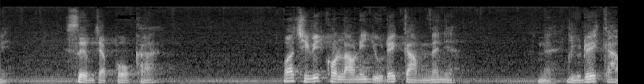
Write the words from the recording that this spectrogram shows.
นี่เสื่อมจากโภคะ ว่าชีวิตคนเรานี่อยู่ด้วยกรรมนะเนี่ยนะอยู่ด้วยกรรม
